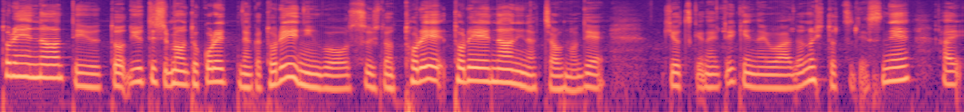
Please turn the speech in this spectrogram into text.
トレーナーっていうと言ってしまうとこれってなんかトレーニングをする人のトレトレーナーになっちゃうので気をつけないといけないワードの一つですね。はい。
